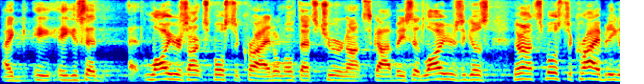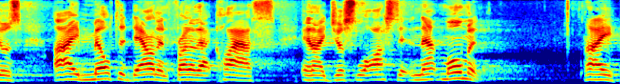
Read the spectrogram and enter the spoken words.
I, he, he, said, lawyers aren't supposed to cry. I don't know if that's true or not, Scott, but he said, lawyers, he goes, they're not supposed to cry, but he goes, I melted down in front of that class and I just lost it. In that moment, I,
